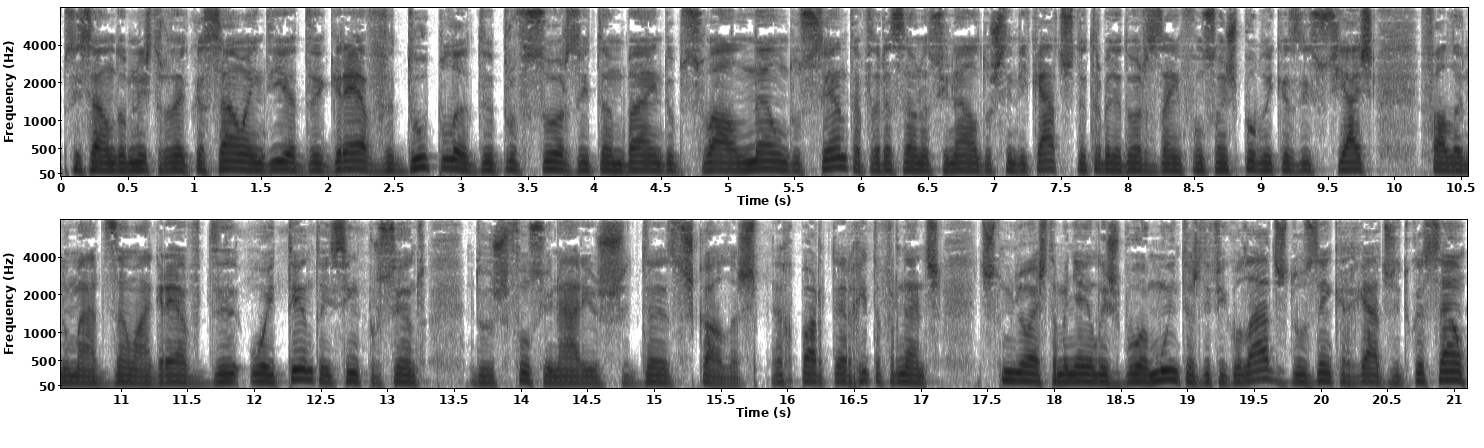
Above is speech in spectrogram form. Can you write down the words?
Posição do Ministro da Educação em dia de greve dupla de professores e também do pessoal não docente. A Federação Nacional dos Sindicatos de Trabalhadores em Funções Públicas e Sociais fala numa adesão à greve de 85% dos funcionários das escolas. A repórter Rita Fernandes testemunhou esta manhã em Lisboa muitas dificuldades dos encarregados de educação.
